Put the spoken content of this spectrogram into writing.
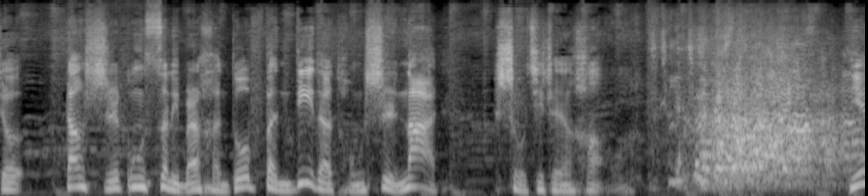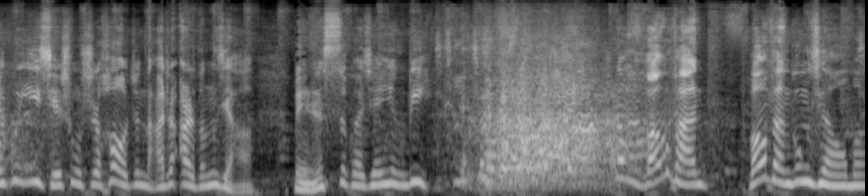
就当时公司里边很多本地的同事，那手气真好啊！年会一结束之后，就拿着二等奖，每人四块钱硬币。那么往返往返公交吗？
